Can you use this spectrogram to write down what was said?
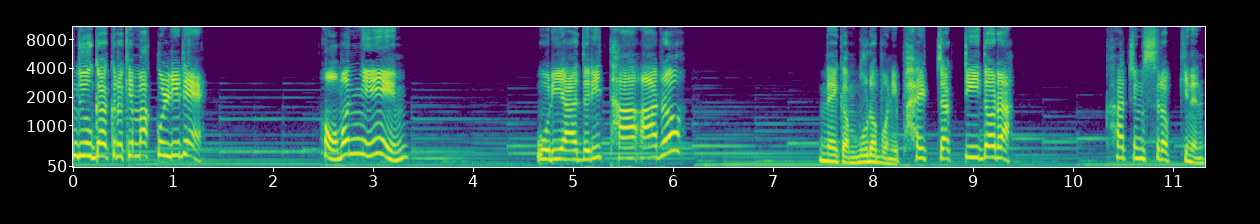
누가 그렇게 막 굴리래? 어머님, 우리 아들이 다 알아? 내가 물어보니 팔짝 뛰더라. 가증스럽기는.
